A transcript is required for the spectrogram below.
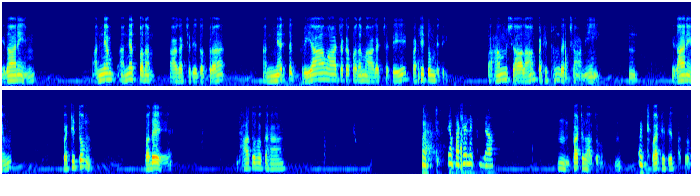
idanim अन्यम् अन्यत् पदम् आगच्छति तत्र अन्यत् क्रियावाचकपदम् आगच्छति पठितुम् इति अहं शालां पठितुं गच्छामि इदानीं पठितुं पदे धातुः कः पठनक्रिया पठ् धातुः। पठ्। इति धातुः।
